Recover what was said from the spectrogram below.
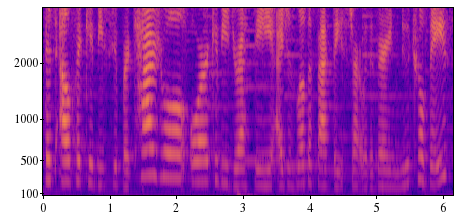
This outfit could be super casual or it could be dressy. I just love the fact that you start with a very neutral base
